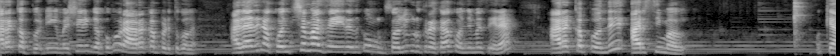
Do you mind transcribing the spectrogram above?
அரைக்கப்பு நீங்கள் மெஷரிங் கப்புக்கு ஒரு அரைக்கப் எடுத்துக்கோங்க. அதாவது நான் கொஞ்சமாக செய்கிறதுக்கு உங்களுக்கு சொல்லிக் கொடுக்குறக்காக கொஞ்சமாக செய்கிறேன் அரைக்கப் வந்து அரிசி மாவு. ஓகே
